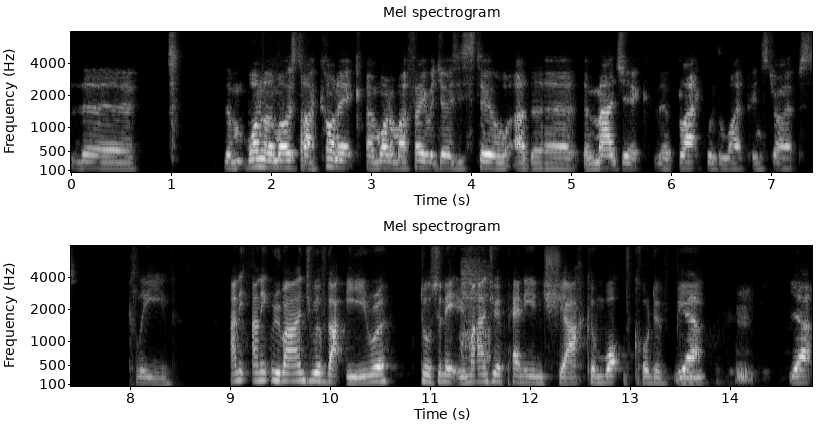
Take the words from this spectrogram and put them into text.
the the one of the most iconic and one of my favorite jerseys still are the the Magic, the black with the white pinstripes. Clean, and it, and it reminds you of that era, doesn't it? It reminds you of Penny and Shaq and what could have been. Yeah. Yeah.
